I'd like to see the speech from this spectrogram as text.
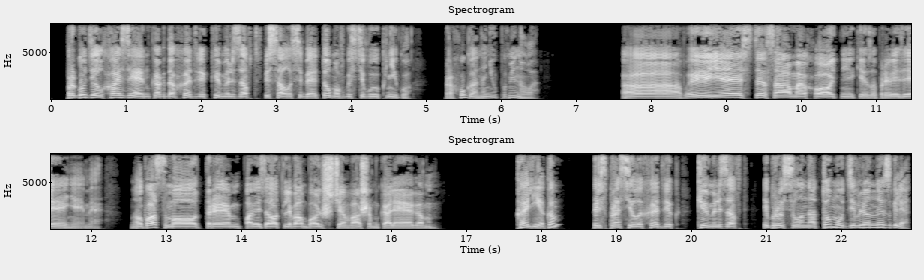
— прогудел хозяин, когда Хедвиг Кюмельзавт вписала себя и Тома в гостевую книгу. Про Хуга она не упомянула. «А, вы есть те самые охотники за привидениями. Ну, посмотрим, повезет ли вам больше, чем вашим коллегам». «Коллегам?» — переспросила Хедвиг Кюмельзавт и бросила на Тома удивленный взгляд.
